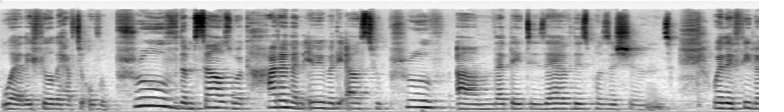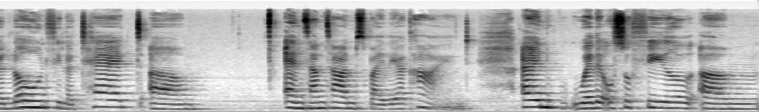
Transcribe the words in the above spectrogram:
where they feel they have to overprove themselves, work harder than everybody else to prove um, that they deserve these positions, where they feel alone, feel attacked. Um, and sometimes by their kind and where they also feel um,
